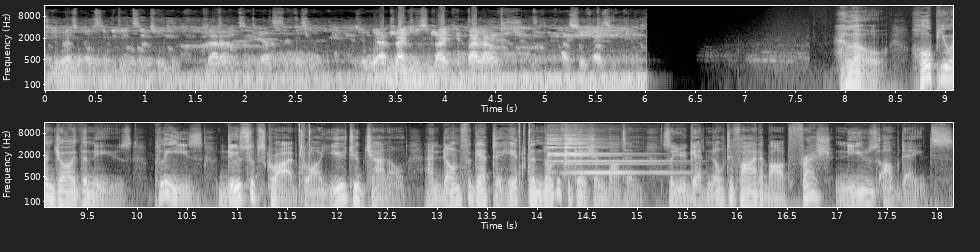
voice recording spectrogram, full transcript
to the responsibility to guarantee their safety. So we are trying to strike a balance as so far so Hello. Hope you enjoyed the news. Please do subscribe to our YouTube channel and don't forget to hit the notification button so you get notified about fresh news updates.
